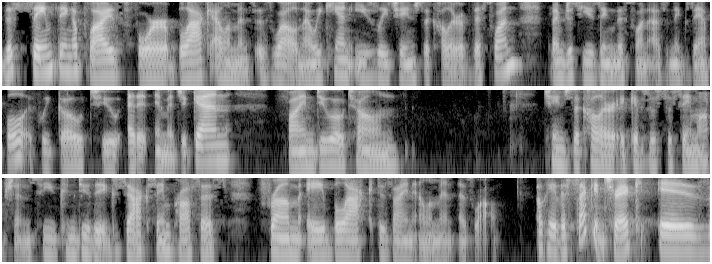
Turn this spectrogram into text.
The same thing applies for black elements as well. Now we can easily change the color of this one, but I'm just using this one as an example. If we go to edit image again, find duotone, change the color, it gives us the same option. So you can do the exact same process from a black design element as well. Okay, the second trick is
